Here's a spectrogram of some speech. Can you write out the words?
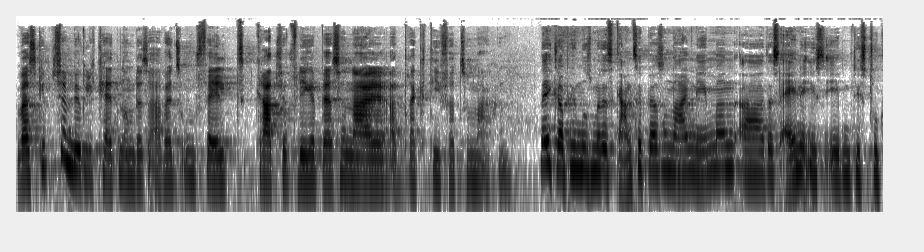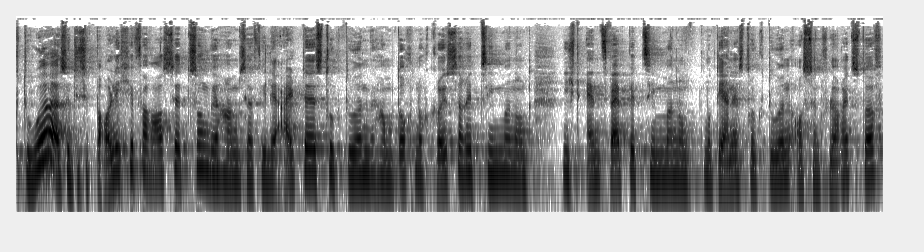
Was gibt es für Möglichkeiten, um das Arbeitsumfeld gerade für Pflegepersonal attraktiver zu machen? Ich glaube, hier muss man das ganze Personal nehmen. Äh, das eine ist eben die Struktur, also diese bauliche Voraussetzung. Wir haben sehr viele alte Strukturen, wir haben doch noch größere Zimmern und nicht ein, zwei Bettzimmern und moderne Strukturen außer in Floridsdorf.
